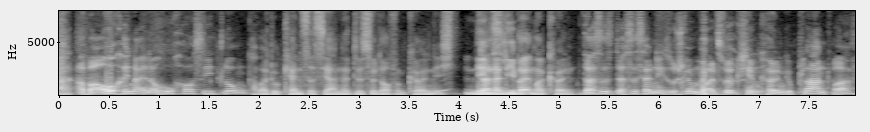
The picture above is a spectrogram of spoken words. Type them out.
Ah. Aber auch in einer Hochhaussiedlung. Aber du kennst es ja, ne? Düsseldorf und Köln. Ich nehme dann lieber immer Köln. Das ist, das ist ja nicht so schlimm, weil es wirklich in Köln geplant war.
